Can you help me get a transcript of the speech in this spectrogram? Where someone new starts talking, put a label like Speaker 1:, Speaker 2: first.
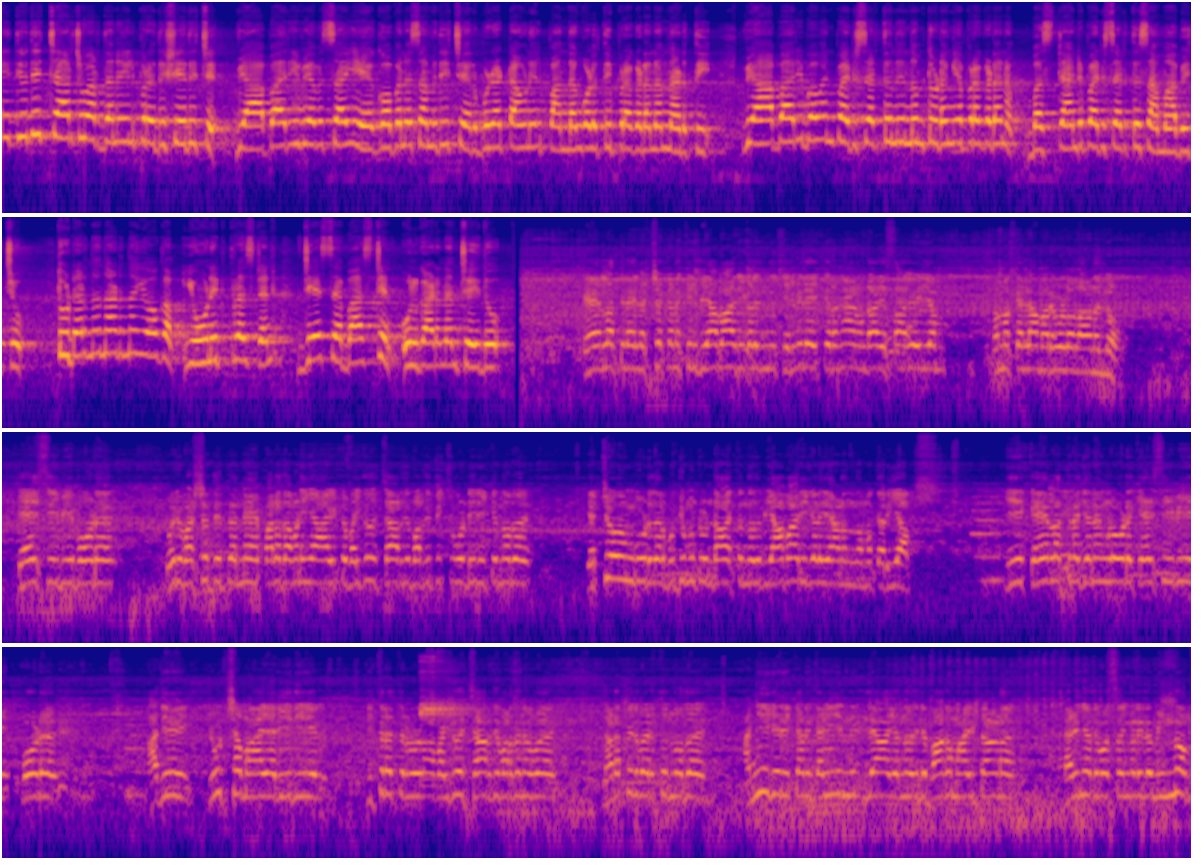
Speaker 1: വൈദ്യുതി ചാർജ് വർധനയിൽ പ്രതിഷേധിച്ച് വ്യാപാരി വ്യവസായി ഏകോപന സമിതി ചെറുപുഴ ടൗണിൽ പന്തം കൊളുത്തി പ്രകടനം നടത്തി. വ്യാപാരി ഭവൻ പരിസരത്ത് നിന്നും തുടങ്ങിയ പ്രകടനം ബസ് സ്റ്റാൻഡ് പരിസരത്ത് സമാപിച്ചു. തുടർന്ന് നടന്ന യോഗം യൂണിറ്റ് പ്രസിഡന്റ് ജെ സെബാസ്റ്റ്യൻ ഉദ്ഘാടനം ചെയ്തു.
Speaker 2: കേരളത്തിലെ ലക്ഷക്കണക്കിന് വ്യാപാരികൾ ഇന്ന് തെരുവിലേക്ക് ഇറങ്ങാനുണ്ടായ സാഹചര്യം നമുക്കെല്ലാം അറിവുള്ളതാണല്ലോ. കെ ബോർഡ് ഒരു വർഷത്തിൽ തന്നെ പലതവണയായിട്ട് വൈദ്യുതി ചാർജ് വർദ്ധിപ്പിച്ചുകൊണ്ടിരിക്കുന്നത് ഏറ്റവും കൂടുതൽ ബുദ്ധിമുട്ടുണ്ടാക്കുന്നത് വ്യാപാരികളെയാണെന്ന് നമുക്കറിയാം. ഈ കേരളത്തിലെ ജനങ്ങളോട് കെ സി ബി ബോർഡ് അതിരൂക്ഷമായ രീതിയിൽ ഇത്തരത്തിലുള്ള വൈദ്യുതി ചാർജ് വർധനവ് നടപ്പിൽ വരുത്തുന്നത് അംഗീകരിക്കാൻ കഴിയുന്നില്ല എന്നതിന്റെ ഭാഗമായിട്ടാണ് കഴിഞ്ഞ ദിവസങ്ങളിലും ഇന്നും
